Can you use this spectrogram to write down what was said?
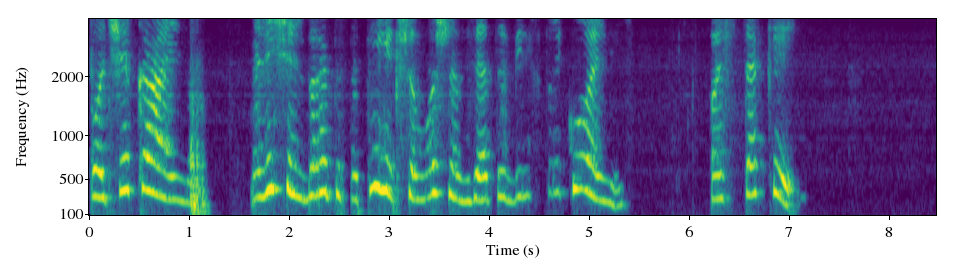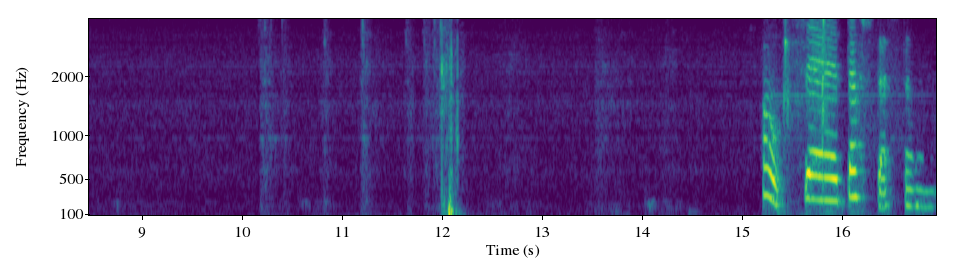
Почекайно. Навіщо ж брати такий, якщо можна взяти більш прикольний? Ось такий. О, це товста сторона.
